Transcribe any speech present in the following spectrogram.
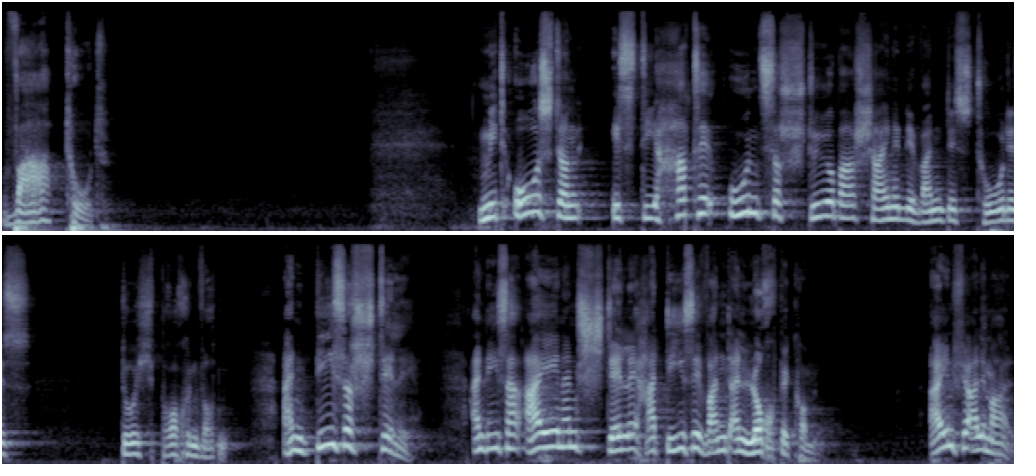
war tot. Mit Ostern ist die harte, unzerstörbar scheinende Wand des Todes durchbrochen worden. An dieser Stelle, an dieser einen Stelle hat diese Wand ein Loch bekommen. Ein für allemal.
